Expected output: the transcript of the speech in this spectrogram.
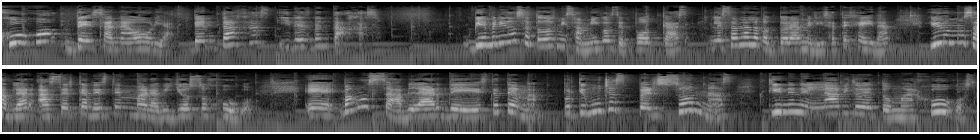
Jugo de zanahoria, ventajas y desventajas. Bienvenidos a todos mis amigos de podcast. Les habla la doctora Melissa Tejeda y hoy vamos a hablar acerca de este maravilloso jugo. Eh, vamos a hablar de este tema porque muchas personas tienen el hábito de tomar jugos.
